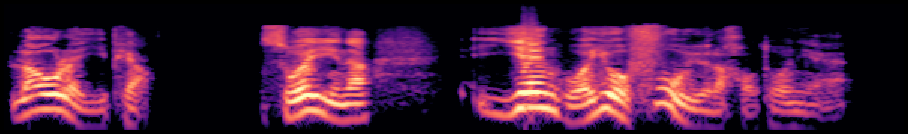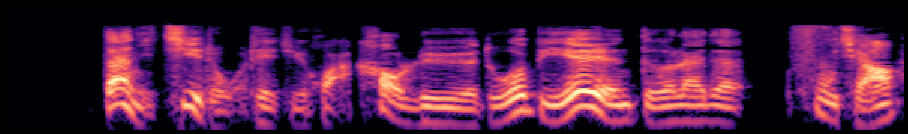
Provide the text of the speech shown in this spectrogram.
捞了一票，所以呢，燕国又富裕了好多年。但你记着我这句话，靠掠夺别人得来的富强，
